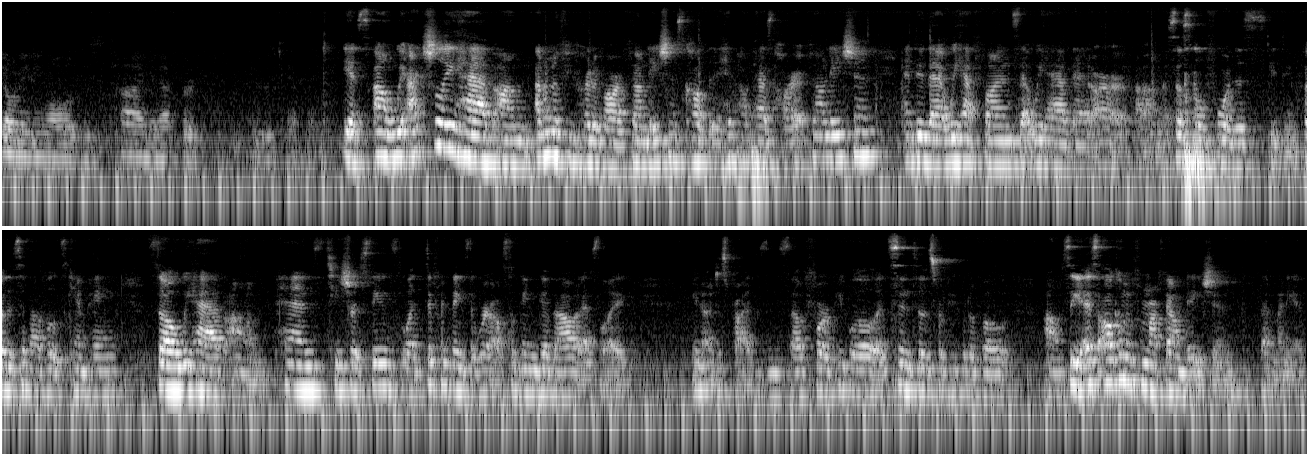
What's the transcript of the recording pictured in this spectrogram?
donating all of this time and effort to this campaign. Yes, um, we actually have, um, I don't know if you've heard of our foundation, it's called the Hip Hop Has Heart Foundation. And through that, we have funds that we have that are um, accessible for this, me, for this Hip Hop Votes campaign. So we have um, pens, t-shirts, things, like different things that we're also going to give out as like, you know, just prizes and stuff for people, incentives for people to vote. Um, so yeah, it's all coming from our foundation, that money is.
